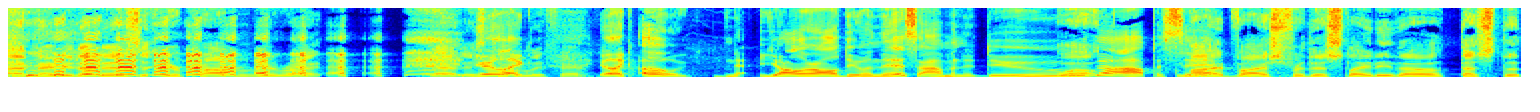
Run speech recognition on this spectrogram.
Uh, maybe that is. You're probably right. That is you're totally like, fair. you're like, oh, n- y'all are all doing this. I'm going to do Well, the opposite. My advice for this lady, though, that's the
